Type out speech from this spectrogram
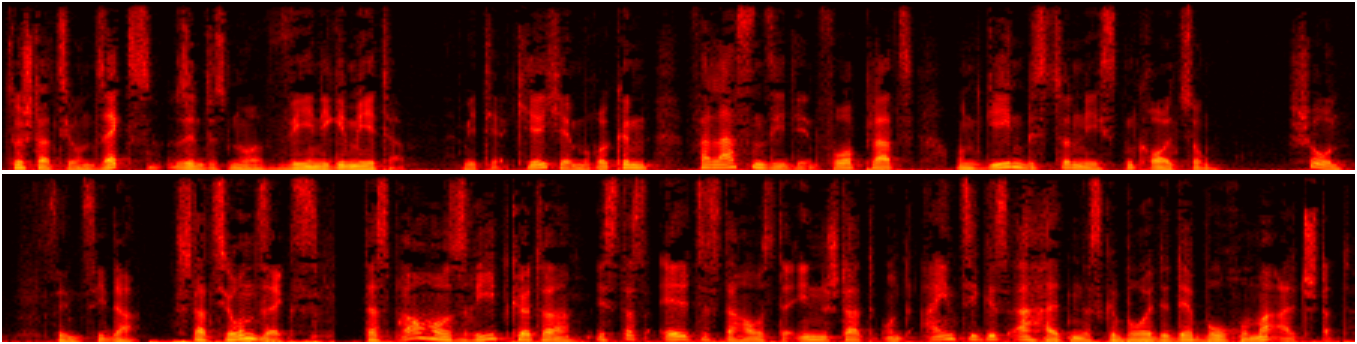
Zur Station 6 sind es nur wenige Meter. Mit der Kirche im Rücken verlassen Sie den Vorplatz und gehen bis zur nächsten Kreuzung. Schon sind Sie da. Station 6 das Brauhaus Riedkötter ist das älteste Haus der Innenstadt und einziges erhaltenes Gebäude der Bochumer Altstadt.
